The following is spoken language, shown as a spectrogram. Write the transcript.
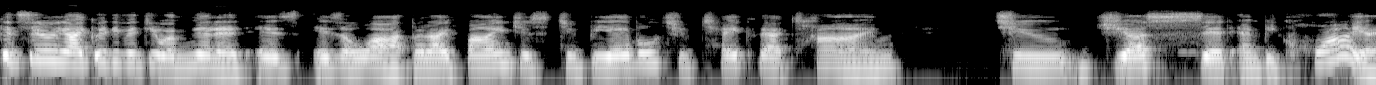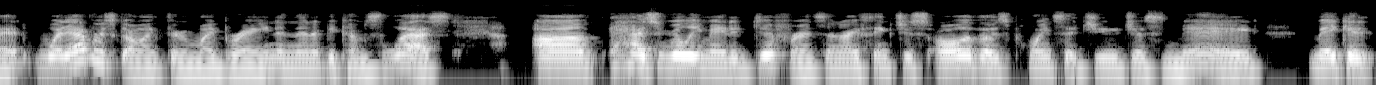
considering i couldn't even do a minute is is a lot. But i find just to be able to take that time to just sit and be quiet, whatever's going through my brain, and then it becomes less, um, has really made a difference. And I think just all of those points that you just made make it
